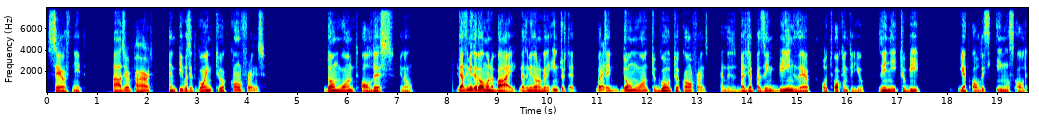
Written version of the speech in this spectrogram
sales need other part, and people that going to a conference don't want all this, you know. It doesn't mean they don't want to buy. Doesn't mean they're not going to interested, but Right. they don't want to go to a conference. And this- but just by them being there or talking to you, they need to be get all these emails all the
